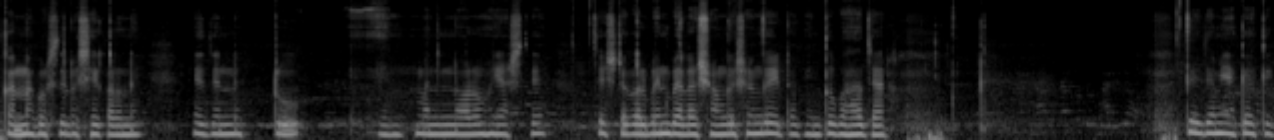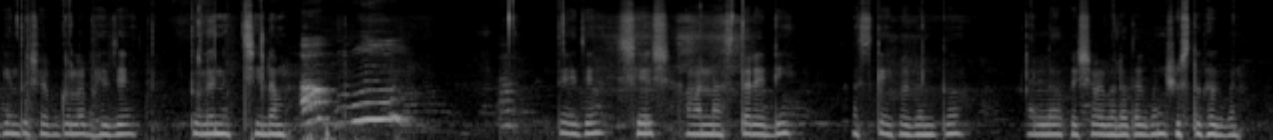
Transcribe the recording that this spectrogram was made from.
কান্না করছিল সে কারণে। এই জন্য একটু মানে নরম হয়ে আসতে চেষ্টা করবেন বেলার সঙ্গে সঙ্গে, এটা কিন্তু ভাজার তো এই যে আমি একে একে কিন্তু সবগুলো ভেজে তুলে নিচ্ছিলাম। তো এই যে শেষ, আমার নাস্তা রেডি। আজকে এই পর্যন্ত। আল্লাহ হাফেজ, সবাই ভালো থাকবেন, সুস্থ থাকবেন।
